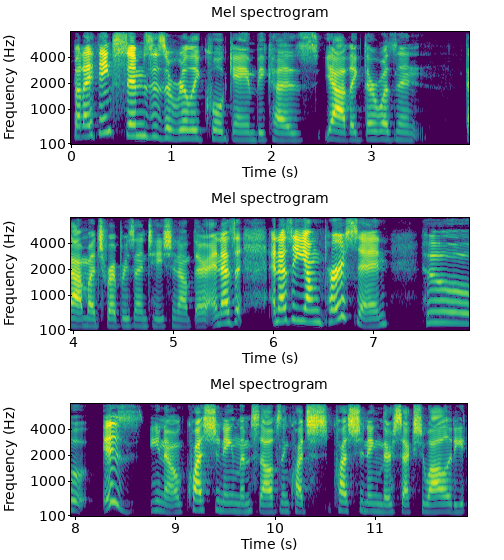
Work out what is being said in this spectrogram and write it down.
but i think sims is a really cool game because yeah like there wasn't that much representation out there. And as a, and as a young person who is, you know, questioning themselves and que- questioning their sexuality,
